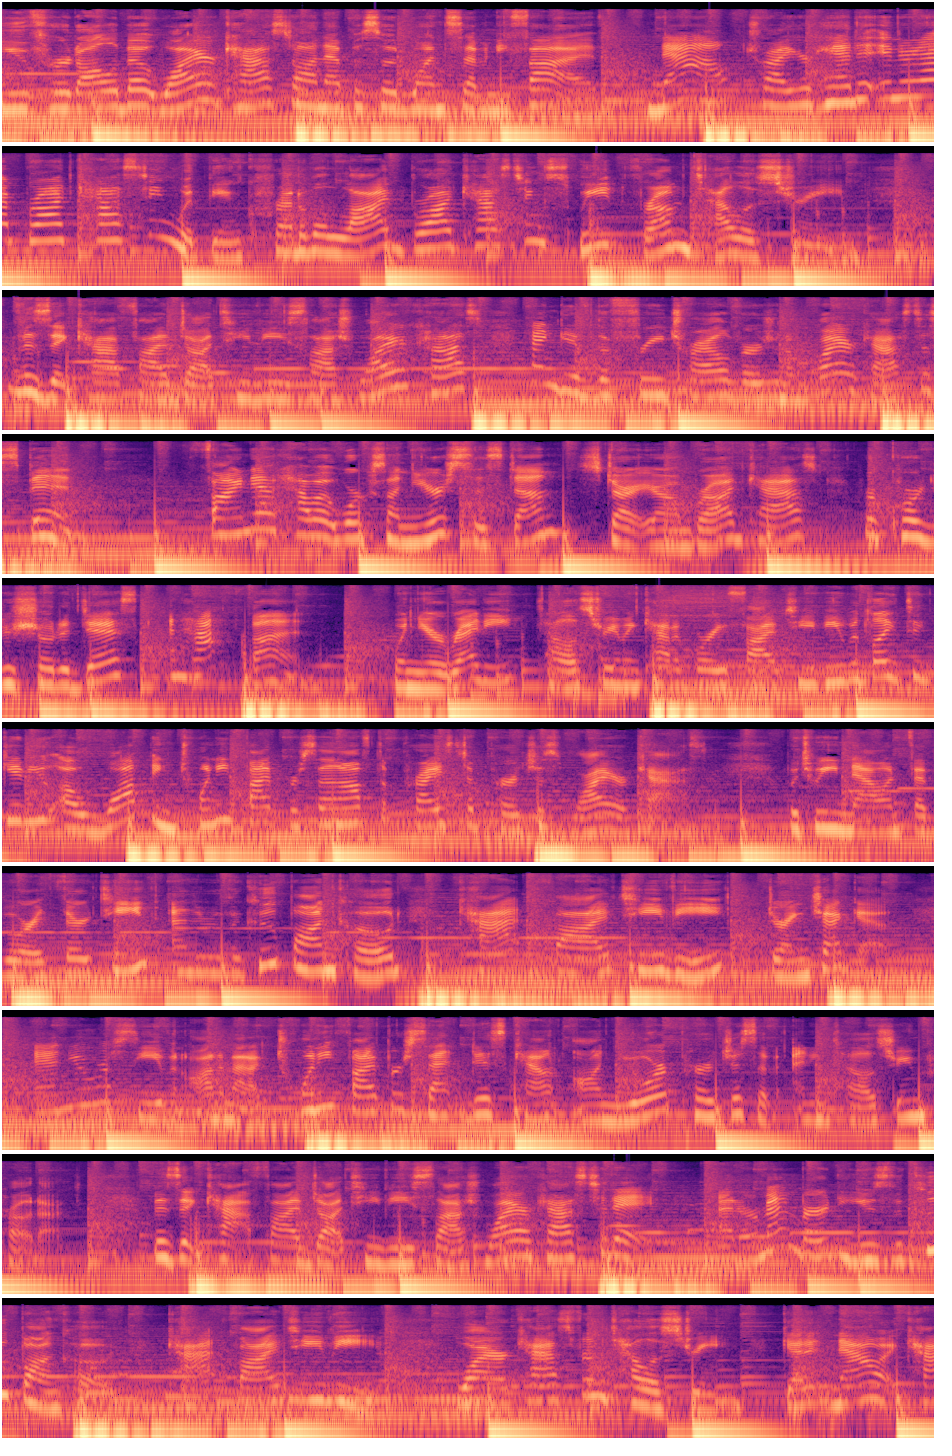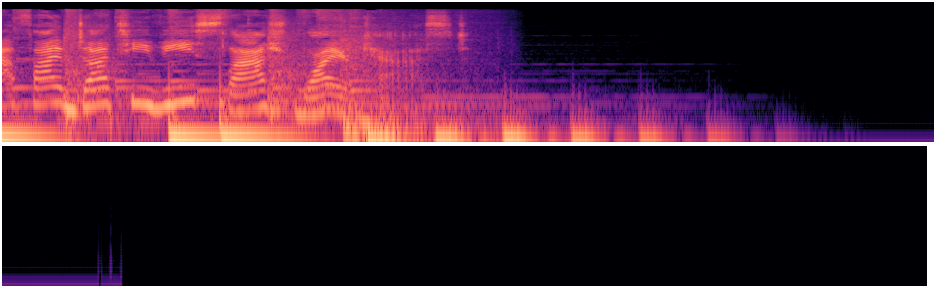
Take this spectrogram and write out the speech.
You've heard all about Wirecast on episode 175. Now, try your hand at internet broadcasting with the incredible live broadcasting suite from Telestream. Visit cat5.tv slash Wirecast and give the free trial version of Wirecast a spin. Find out how it works on your system, start your own broadcast, record your show to disc, and have fun. When you're ready, Telestream and Category 5 TV would like to give you a whopping 25% off the price to purchase Wirecast. Between now and February 13th, enter the coupon code CAT5TV during checkout, and you'll receive an automatic 25% discount on your purchase of any Telestream product. Visit cat5.tv slash Wirecast today, and remember to use the coupon code CAT5TV. Wirecast from Telestream. Get it now at cat5.tv slash Wirecast.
